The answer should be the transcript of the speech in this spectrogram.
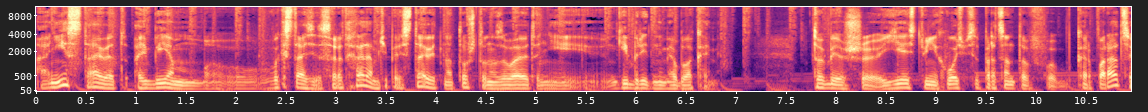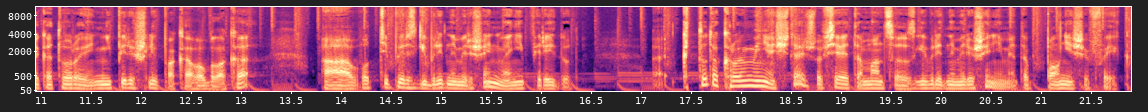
они ставят, IBM э, в экстазе с Red Hat теперь ставит на то, что называют они гибридными облаками. То бишь, есть у них 80% корпораций, которые не перешли пока в облака, а вот теперь с гибридными решениями они перейдут. Кто-то, кроме меня, считает, что вся эта манса с гибридными решениями это полнейший фейк.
